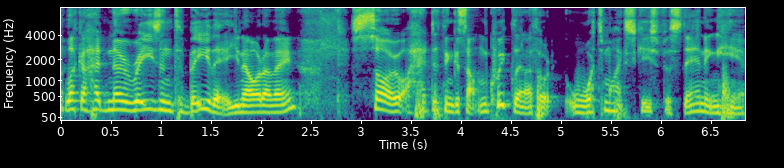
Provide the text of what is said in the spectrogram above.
like I had no reason to be there you know what I mean so I had to think of something quickly and I thought what's my excuse for standing here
